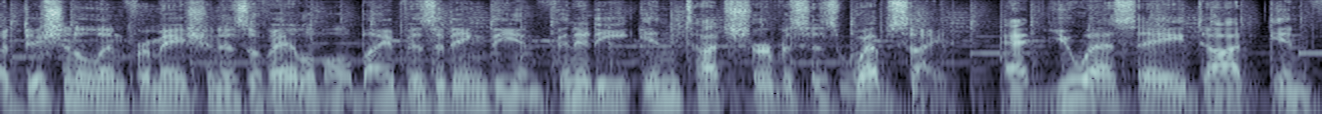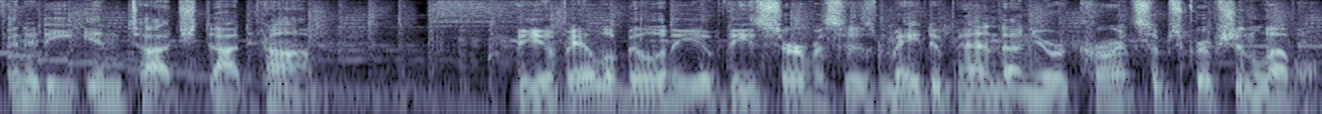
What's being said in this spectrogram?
Additional information is available by visiting the INFINITI InTouch Services website at usa.infinitiintouch.com. The availability of these services may depend on your current subscription level.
